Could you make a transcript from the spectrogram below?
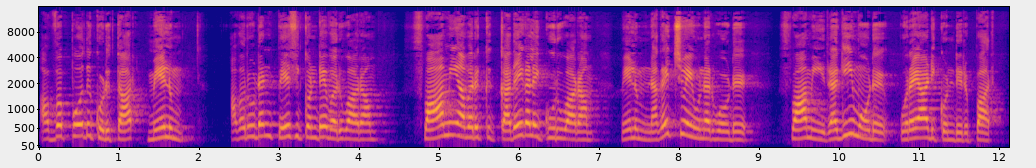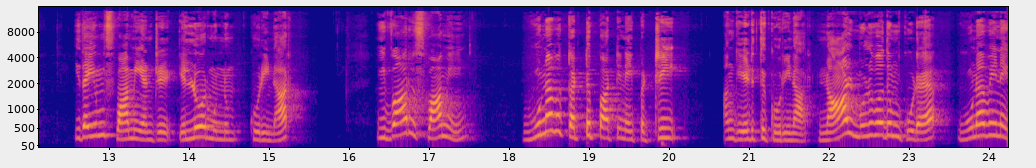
அவ்வப்போது கொடுத்தார். மேலும் அவருடன் பேசிக்கொண்டே வருவாராம். சுவாமி அவருக்கு கதைகளை கூறுவாராம். மேலும் நகைச்சுவை உணர்வோடு சுவாமி ரகீமோடு உரையாடி கொண்டிருப்பார் இதையும் சுவாமி அன்று எல்லோர் முன்னும் கூறினார். இவ்வாறு சுவாமி உணவு கட்டுப்பாட்டினை பற்றி அங்கு எடுத்து கூறினார். நாள் முழுவதும் கூட உணவினை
